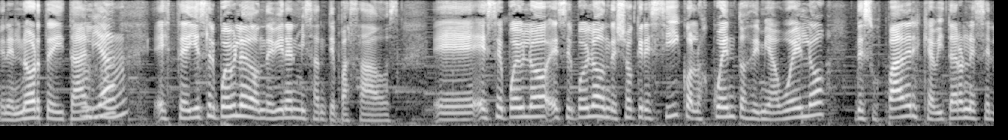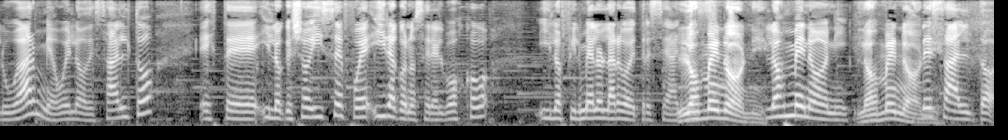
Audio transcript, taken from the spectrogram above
en el norte de Italia, este, y es el pueblo de donde vienen mis antepasados. Eh, ese pueblo es el pueblo donde yo crecí con los cuentos de mi abuelo, de sus padres que habitaron ese lugar, mi abuelo de Salto, este, y lo que yo hice fue ir a conocer el Bosco y lo filmé a lo largo de 13 años. Los Menoni. Los Menoni. Los Menoni. De Salto.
